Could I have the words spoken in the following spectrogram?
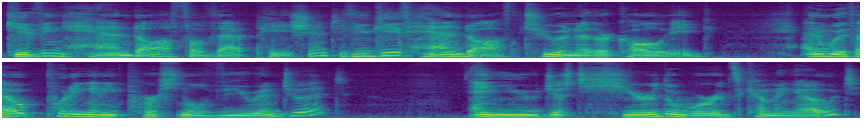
giving handoff of that patient. If you gave handoff to another colleague, and without putting any personal view into it, and you just hear the words coming out,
